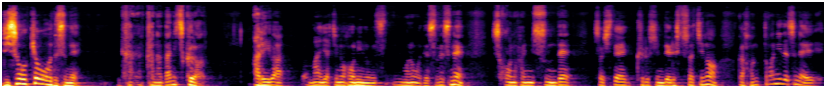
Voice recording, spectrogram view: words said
理想郷をですね、カナダに作ろう。あるいは、毎日の方にのものをですね、そこの方に住んで、そして苦しんでいる人たちの、が本当にですね、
